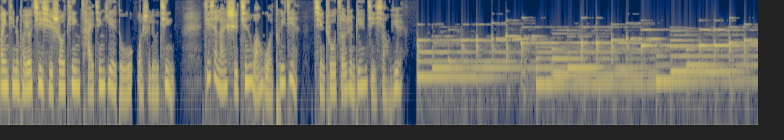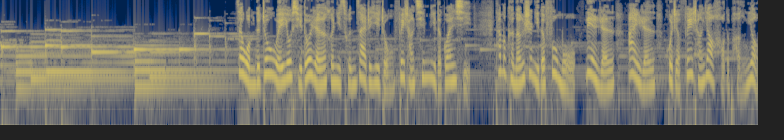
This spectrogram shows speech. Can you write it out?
欢迎听众朋友继续收听《财经夜读》，我是刘静。接下来是今晚我推荐，请出责任编辑小月。在我们的周围，有许多人和你存在着一种非常亲密的关系。他们可能是你的父母、恋人、爱人，或者非常要好的朋友。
